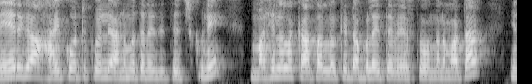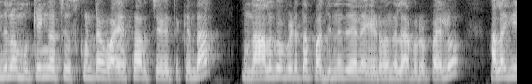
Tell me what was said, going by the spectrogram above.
నేరుగా హైకోర్టుకు వెళ్ళి అనుమతి అనేది తెచ్చుకుని మహిళల ఖాతాల్లోకి డబ్బులు అయితే వేస్తూ ఉందన్నమాట. ఇందులో ముఖ్యంగా చూసుకుంటే వైఎస్ఆర్ చేయుత కింద నాలుగో విడత పద్దెనిమిది వేల ఏడు వందల యాభై రూపాయలు అలాగే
